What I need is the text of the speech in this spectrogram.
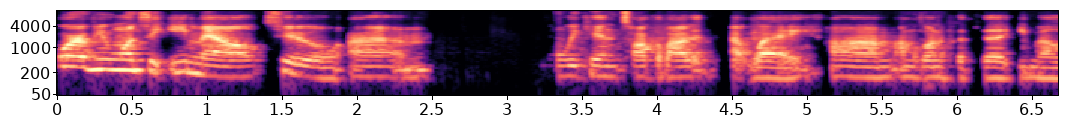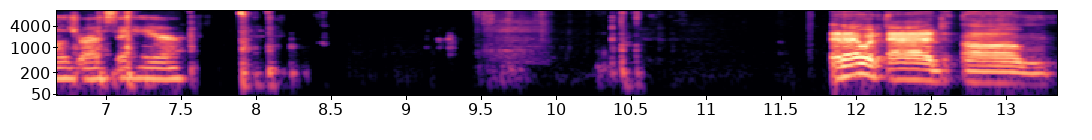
or if you want to email too, um, we can talk about it that way. Um, I'm going to put the email address in here. And I would add, um,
